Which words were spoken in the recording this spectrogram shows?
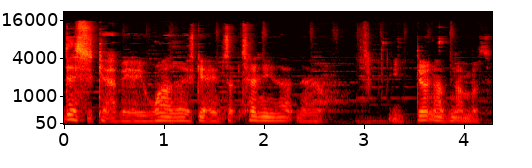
This is going to be one of those games, I'm telling you that now. You don't have numbers.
